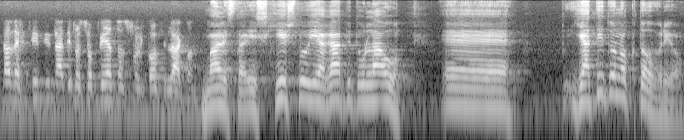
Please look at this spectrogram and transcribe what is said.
να δεχτεί την αντιπροσωπεία των σχολικών φυλάκων. Μάλιστα, ισχύς του η αγάπη του λαού. Ε, γιατί τον Οκτώβριο;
